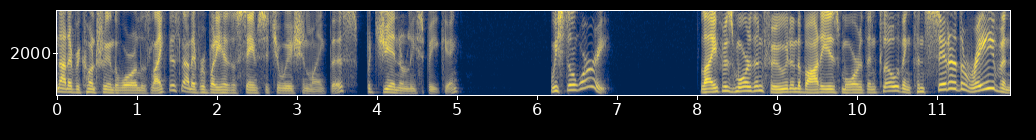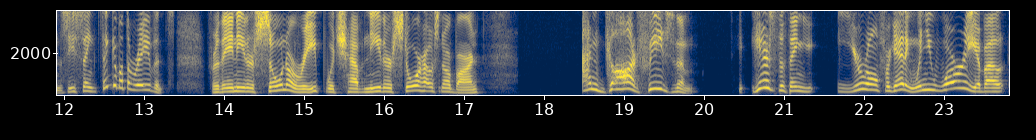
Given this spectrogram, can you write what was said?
not every country in the world is like this. Not everybody has the same situation like this. But generally speaking, we still worry. Life is more than food, and the body is more than clothing. Consider the ravens. He's saying, think about the ravens. For they neither sow nor reap, which have neither storehouse nor barn, and God feeds them. Here's the thing you're all forgetting. When you worry about,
